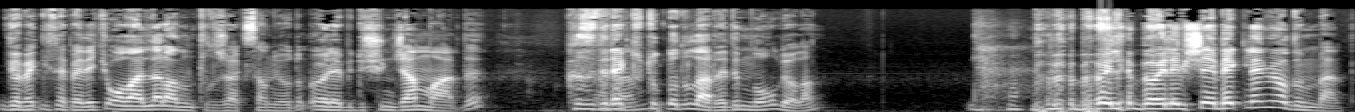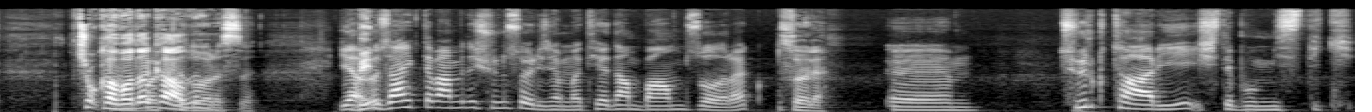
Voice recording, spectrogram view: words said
Göbekli Tepe'deki olaylar anlatılacak sanıyordum. Öyle bir düşüncem vardı. Kızı direkt Aha. tutukladılar dedim ne oluyor lan? böyle böyle bir şey beklemiyordum ben. Çok havada kaldı Bakalım. orası. Ya Benim- özellikle ben bir de şunu söyleyeceğim Atiye'den bağımsız olarak. Söyle. Ee, Türk tarihi işte bu mistik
